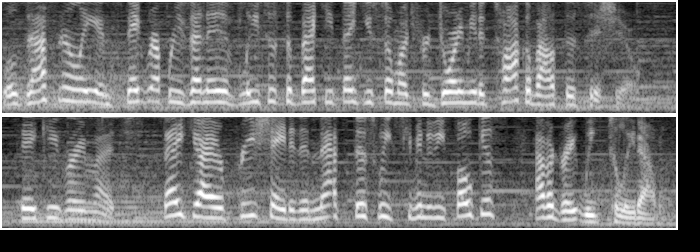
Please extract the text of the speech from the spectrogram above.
Well, definitely. And State Representative Lisa Sobecki, thank you so much for joining me to talk about this issue. Thank you very much. Thank you. I appreciate it. And that's this week's Community Focus. Have a great week, Toledo.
